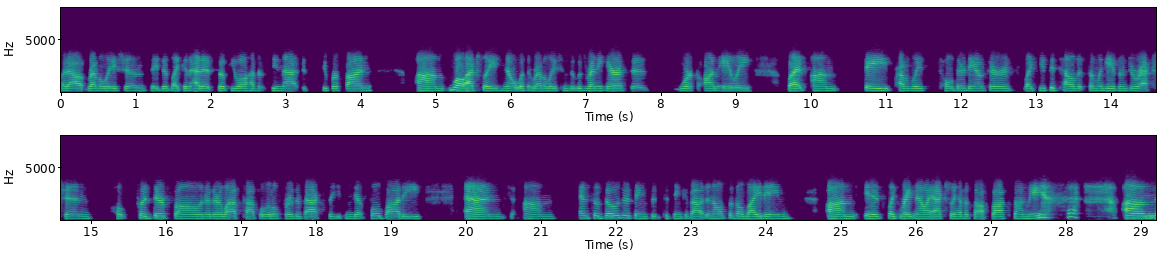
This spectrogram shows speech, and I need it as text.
put out Revelations. They did like an edit. So if you all haven't seen that, it's super fun. Um, well, actually, no, it wasn't Revelations. It was Rennie Harris's work on Ailey. But um, they probably told their dancers, like you could tell that someone gave them direction, put their phone or their laptop a little further back so you can get full body. And um, and so those are things that, to think about. And also the lighting um, is like right now I actually have a softbox on me. um,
